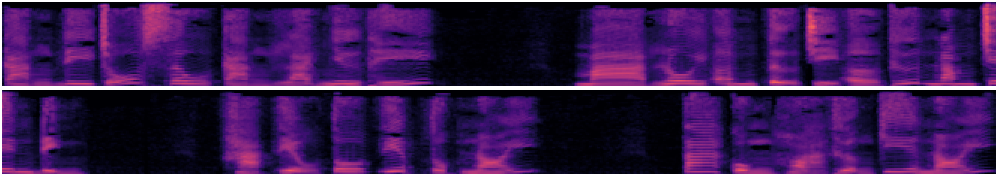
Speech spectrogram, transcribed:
Càng đi chỗ sâu càng là như thế. Mà lôi âm tự chỉ ở thứ năm trên đỉnh. Hạ tiểu tô tiếp tục nói. Ta cùng hòa thượng kia nói.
